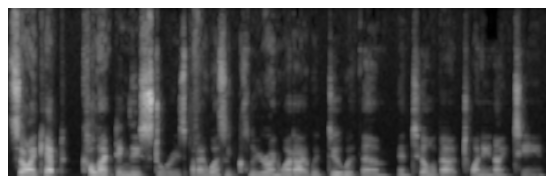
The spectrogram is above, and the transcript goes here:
So I kept collecting these stories, but I wasn't clear on what I would do with them until about 2019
